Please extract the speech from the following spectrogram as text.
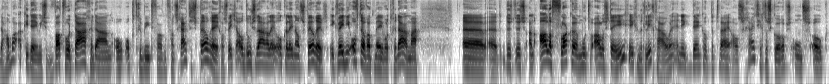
de handbalacademies. Wat wordt daar gedaan op, op het gebied van, van spelregels? Weet je, al doen ze daar alleen, ook alleen al spelregels. Ik weet niet of daar wat mee wordt gedaan, maar uh, dus, dus aan alle vlakken moeten we alles tegen het licht houden. En ik denk ook dat wij als scheidsrechterskorps ons ook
